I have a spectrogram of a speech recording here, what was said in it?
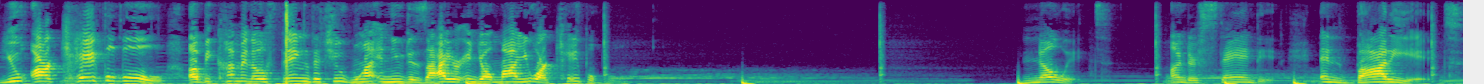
You are capable of becoming those things that you want and you desire in your mind. You are capable. Know it, understand it, embody it.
